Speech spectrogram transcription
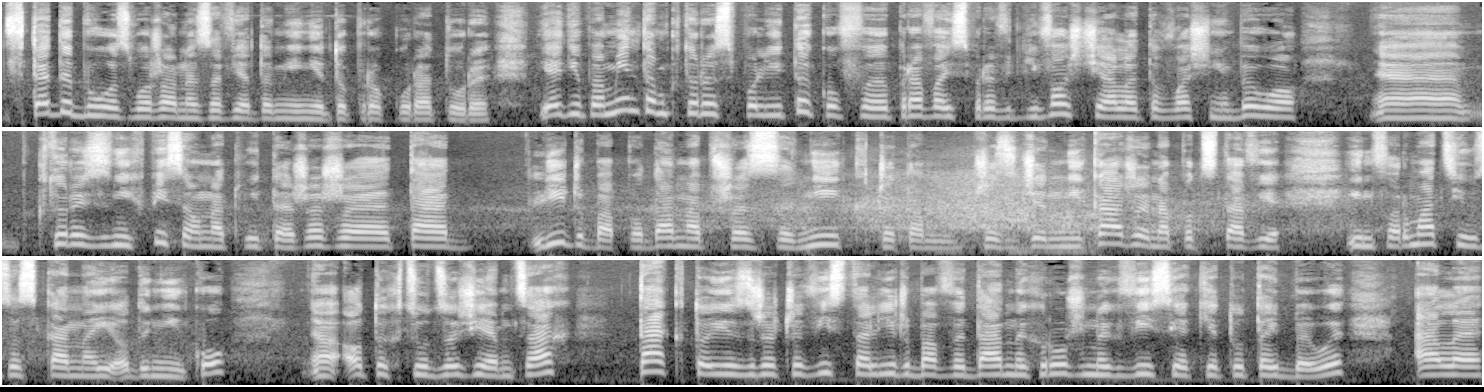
Wtedy było złożone zawiadomienie do prokuratury. Ja nie pamiętam, który z polityków e, Prawa i Sprawiedliwości, ale to właśnie było, e, któryś z nich pisał na Twitterze, że ta liczba podana przez NIK, czy tam przez dziennikarzy na podstawie informacji uzyskanej od NIK-u e, o tych cudzoziemcach, tak, to jest rzeczywista liczba wydanych różnych wiz, jakie tutaj były, ale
